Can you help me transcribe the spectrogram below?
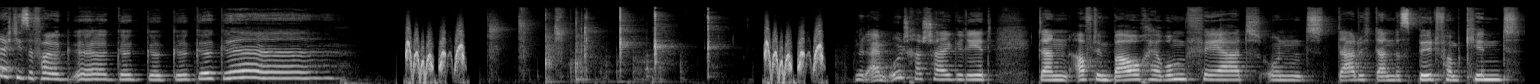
euch diese Folge mit einem Ultraschallgerät dann auf dem Bauch herumfährt und dadurch dann das Bild vom Kind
